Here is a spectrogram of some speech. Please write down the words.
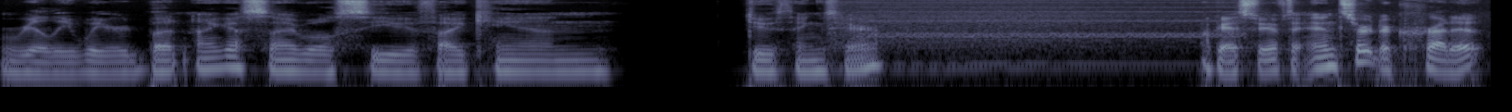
really weird, but I guess I will see if I can do things here. Okay, so you have to insert a credit.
